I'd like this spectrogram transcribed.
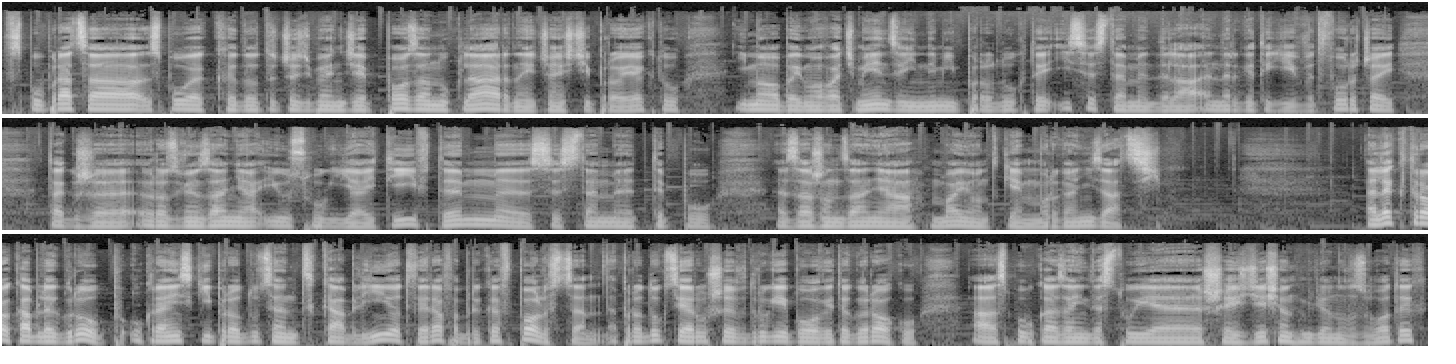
Współpraca spółek dotyczyć będzie pozanuklearnej części projektu i ma obejmować m.in. produkty i systemy dla energetyki wytwórczej, także rozwiązania i usługi IT, w tym systemy typu zarządzania majątkiem organizacji. Elektrokable Group, ukraiński producent kabli, otwiera fabrykę w Polsce. Produkcja ruszy w drugiej połowie tego roku, a spółka zainwestuje 60 milionów złotych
